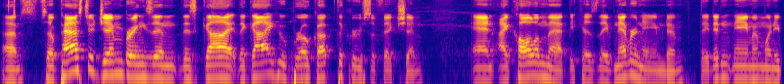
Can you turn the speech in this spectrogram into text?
Um, so Pastor Jim brings in this guy, the guy who broke up the crucifixion, and I call him that because they've never named him. They didn't name him when he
